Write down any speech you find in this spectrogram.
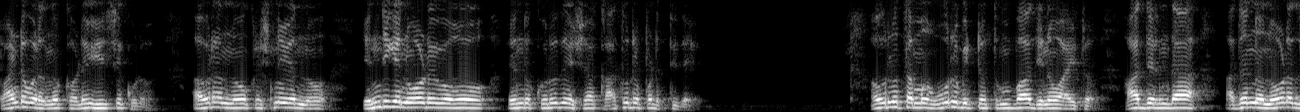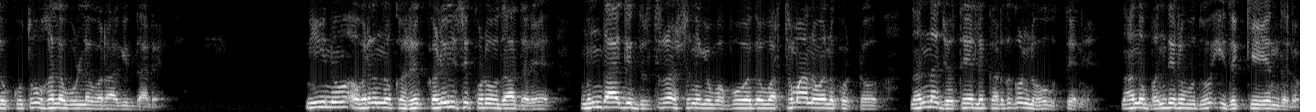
ಪಾಂಡವರನ್ನು ಕಳುಹಿಸಿಕೊಡು. ಅವರನ್ನು, ಕೃಷ್ಣೆಯನ್ನು ಎಂದಿಗೆ ನೋಡುವೋ ಎಂದು ಕುರುದೇಶ ಕಾತುರಪಡುತ್ತಿದೆ. ಅವರು ತಮ್ಮ ಊರು ಬಿಟ್ಟು ತುಂಬ ದಿನವಾಯಿತು. ಆದ್ದರಿಂದ ಅದನ್ನು ನೋಡಲು ಕುತೂಹಲವುಳ್ಳವರಾಗಿದ್ದಾರೆ. ನೀನು ಅವರನ್ನು ಕರು, ಕಳುಹಿಸಿಕೊಡುವುದಾದರೆ ಮುಂದಾಗಿ ಧೃತರಾಷ್ಟ್ರನಿಗೆ ಒಬ್ಬ, ವರ್ತಮಾನವನ್ನು ಕೊಟ್ಟು ನನ್ನ ಜೊತೆಯಲ್ಲಿ ಕರೆದುಕೊಂಡು ಹೋಗುತ್ತೇನೆ. ನಾನು ಬಂದಿರುವುದು ಇದಕ್ಕೆ ಎಂದನು.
